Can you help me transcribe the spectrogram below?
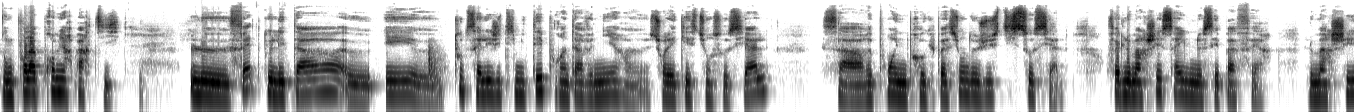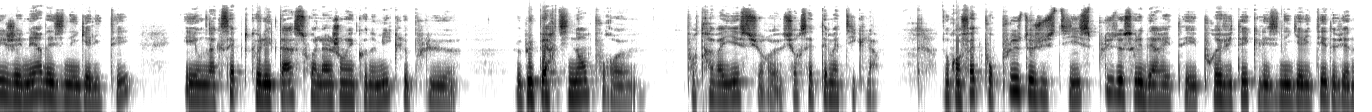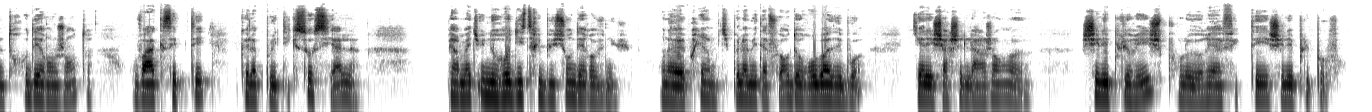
Donc pour la première partie, le fait que l'État euh, ait euh, toute sa légitimité pour intervenir euh, sur les questions sociales, ça répond à une préoccupation de justice sociale. En fait, le marché, ça, il ne sait pas faire. Le marché génère des inégalités et on accepte que l'État soit l'agent économique le plus, le plus pertinent pour, pour travailler sur, sur cette thématique-là. Donc en fait, pour plus de justice, plus de solidarité, pour éviter que les inégalités deviennent trop dérangeantes, on va accepter que la politique sociale permette une redistribution des revenus. On avait pris un petit peu la métaphore de Robin des Bois, qui allait chercher de l'argent euh, chez les plus riches pour le réaffecter chez les plus pauvres.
